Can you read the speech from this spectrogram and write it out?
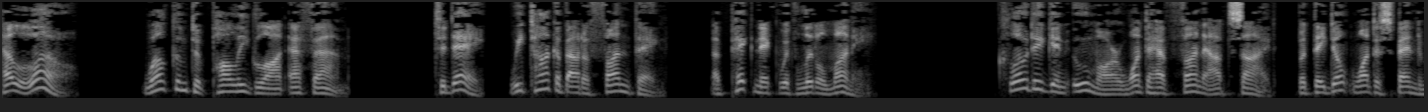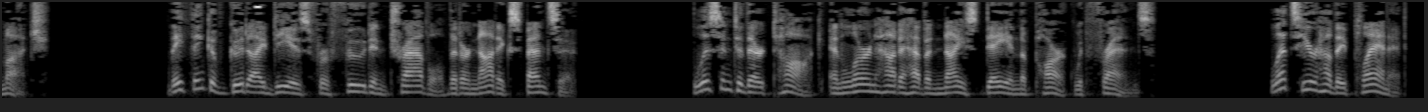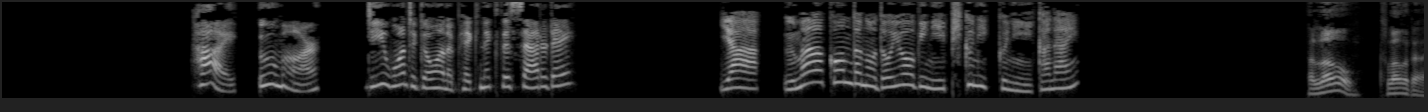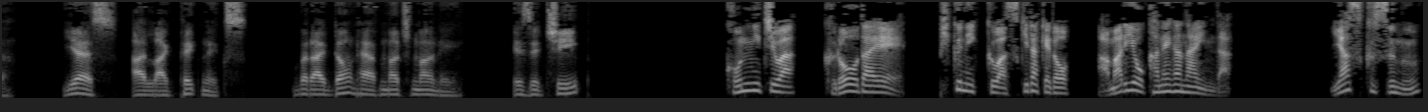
Hello. Welcome to Polyglot FM. Today, we talk about a fun thing. A picnic with little money. Clodig and Umar want to have fun outside, but they don't want to spend much. They think of good ideas for food and travel that are not expensive. Listen to their talk and learn how to have a nice day in the park with friends. Let's hear how they plan it. Hi, Umar. Do you want to go on a picnic this Saturday? やあ、ウマー今度の土曜日にピクニックに行かない Hello, Clodagh. Yes, I like picnics. But I don't have much money. Is it cheap? こんにちは、クローダ A。ピクニックは好きだけど、あまりお金がないんだ。安く済む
